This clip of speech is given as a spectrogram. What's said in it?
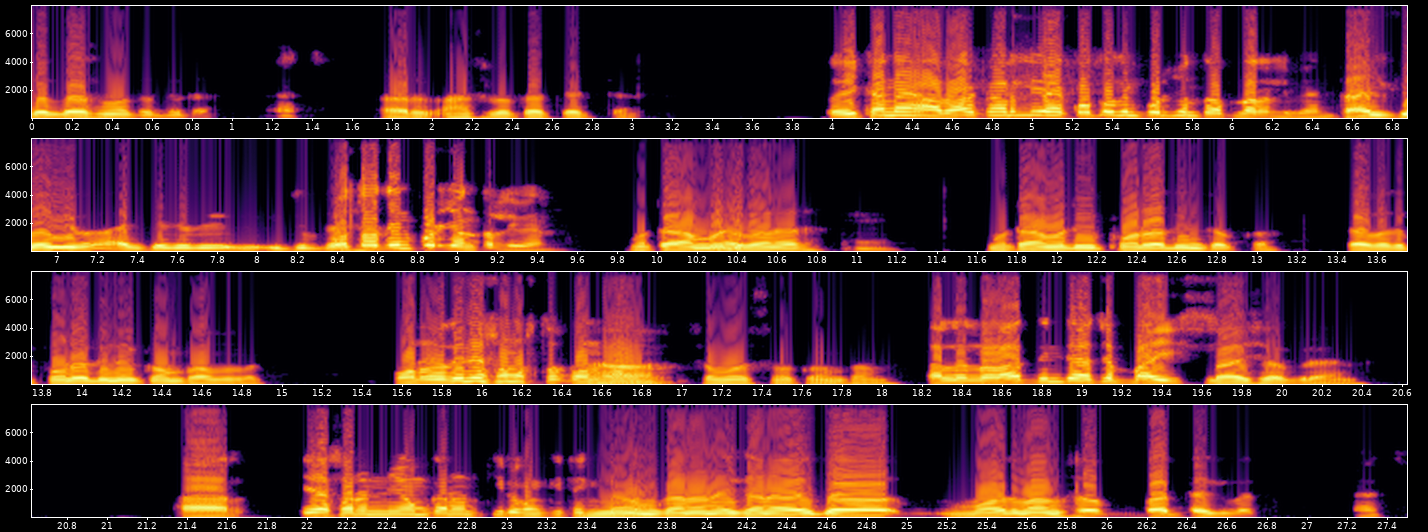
দেবদাস মাতার দুটা। আচ্ছা। আর চারটা। তো এখানে আধার কার্ড নিয়ে কতদিন পর্যন্ত আপনারা নেবেন? কালকে নিব আজকে যদি ইউটিউব কতদিন পর্যন্ত নেবেন? মোটামুটি মোটামুটি পনেরো দিন তক। তারপরে পনেরো দিনে কনফার্ম হবে। পনেরো দিনে সমস্ত হ্যাঁ কনফার্ম সমস্ত কনফার্ম তাহলে লড়ার দিনটা আছে বাইশ। বাইশ অগ্রায়ণ। আর এ আসরের নিয়ম কানুন কীরকম কি থাকবে? নিয়ম কানুন এখানে হয়তো মদ মাংস বাদ থাকবে। আচ্ছা।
